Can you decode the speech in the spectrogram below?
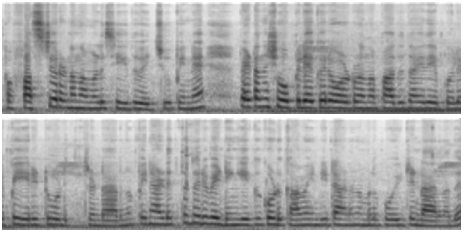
അപ്പോൾ ഫസ്റ്റ് ഒരെണ്ണം നമ്മൾ ചെയ്തു വെച്ചു. പിന്നെ പെട്ടെന്ന് ഷോപ്പിലേക്ക് ഒരു ഓർഡർ വന്നപ്പോൾ അത് ഇതേപോലെ പേരിട്ട് കൊടുത്തിട്ടുണ്ടായിരുന്നു. പിന്നെ അടുത്തതൊരു വെഡിങ് കേക്ക് കൊടുക്കാൻ വേണ്ടിയിട്ടാണ് നമ്മൾ പോയിട്ടുണ്ടായിരുന്നത്.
